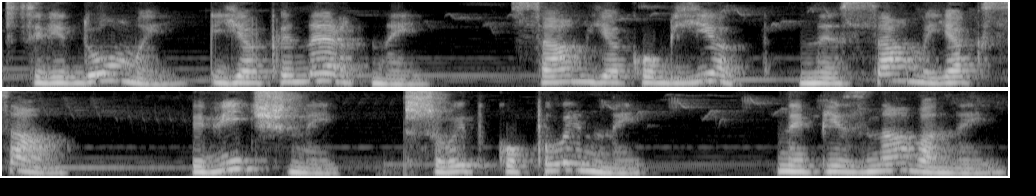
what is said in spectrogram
свідомий, як інертний, сам як об'єкт, не сам як сам, вічний, швидкоплинний, непізнаваний,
